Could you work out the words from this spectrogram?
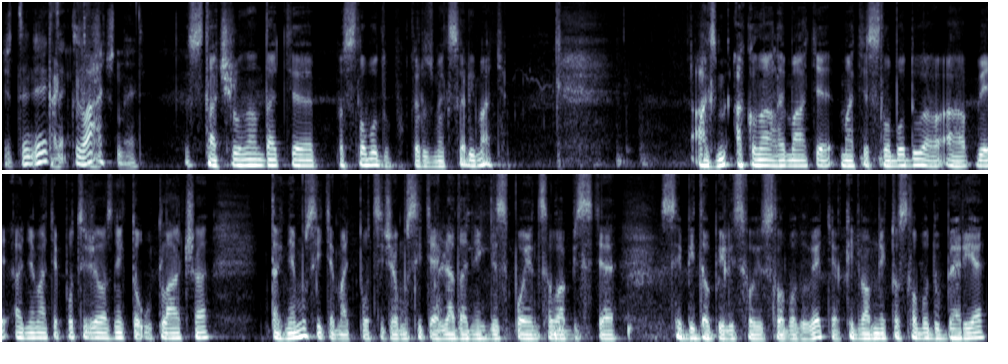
Že to je tak, tak zvláštne. Stačilo nám dať e, slobodu, ktorú sme chceli mať. Ak sme, ako náhle máte, máte slobodu a, a, a nemáte pocit, že vás niekto utláča, tak nemusíte mať pocit, že musíte hľadať niekde spojencov, aby ste si vydobili svoju slobodu. Viete, keď vám niekto slobodu berie,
